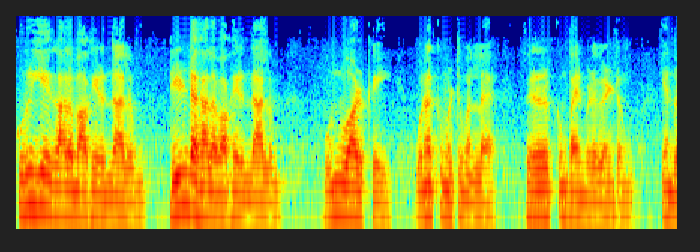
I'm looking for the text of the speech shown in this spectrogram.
குறுகிய காலமாக இருந்தாலும் நீண்ட காலமாக இருந்தாலும் உன் வாழ்க்கை உனக்கு மட்டுமல்ல பிறருக்கும் பயன்பட வேண்டும் என்ற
